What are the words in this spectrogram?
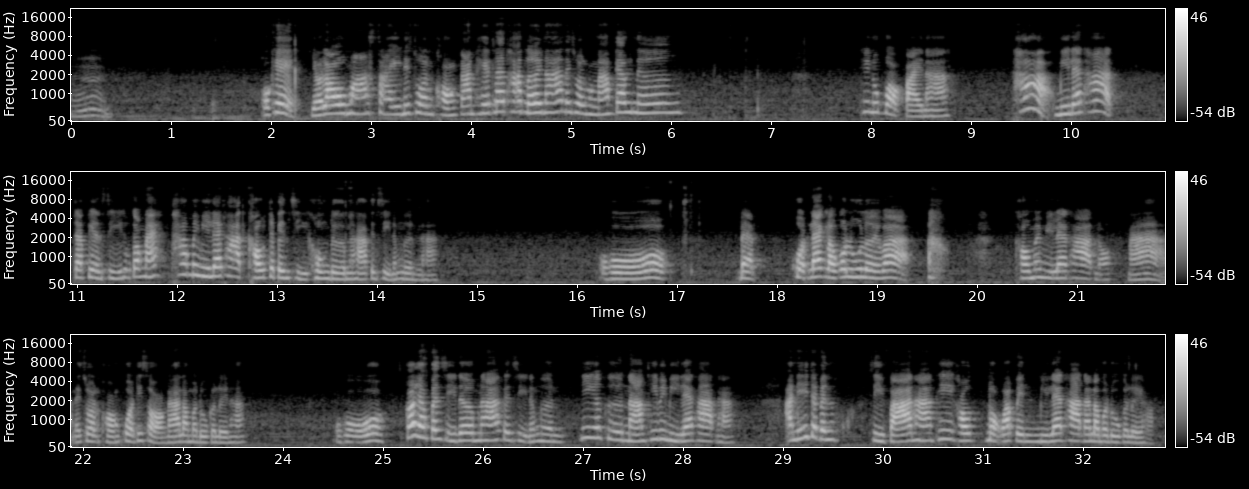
อืมโอเค เดี๋ยวเรามาใส่ในส่วนของการเทสแร่ธาตุเลยนะ ในส่วนของน้ำแก้วที่หนึ่งที่นุกบอกไปนะคะ ถ้ามีแร่ธาตุจะเปลี่ยนสีถูกต้องไหมถ้าไม่มีแร่ธาตุเขาจะเป็นสีคงเดิมนะคะ เป็นสีน้ำเงินนะคะ โอ้โห แบบขวดแรกเราก็รู้เลยว่า เขาไม่มีแร่ธาตุเนาะมาในส่วนของขวดที่สองนะ เรามาดูกันเลยนะคะโอ้โห ก็ยังเป็นสีเดิมนะคะ เป็นสีน้ำเงิน นี่ก็คือน้ำที่ไม่มีแร่ธาตุนะคะ อันนี้จะเป็นสีฟ้านะคะที่เขาบอกว่าเป็นมีแร่ธาตุนะเรามาดูกันเลยค่ะ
